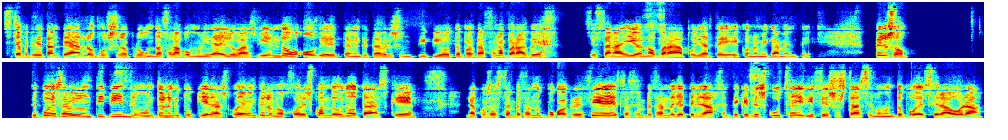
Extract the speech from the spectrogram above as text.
si te apetece tantearlo, pues se lo preguntas a la comunidad y lo vas viendo o directamente te abres un tipi o otra plataforma para ver si están ahí o no para apoyarte económicamente. Pero eso, te puedes abrir un tipping de momento en el que tú quieras. Obviamente lo mejor es cuando notas que la cosa está empezando un poco a crecer, estás empezando ya a tener a la gente que te mm. escucha y dices, ostras, el momento puede ser ahora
